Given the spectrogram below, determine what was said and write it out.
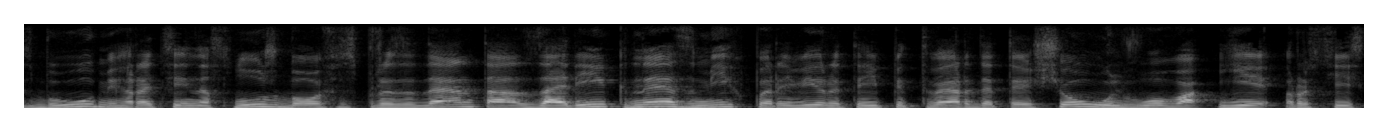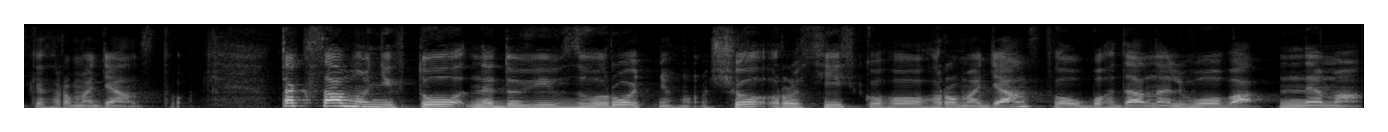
СБУ, міграційна служба, офіс президента за рік не зміг перевірити і підтвердити, що у Львова є російське громадянство. Так само ніхто не довів зворотнього, що російського громадянства у Богдана Львова нема.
